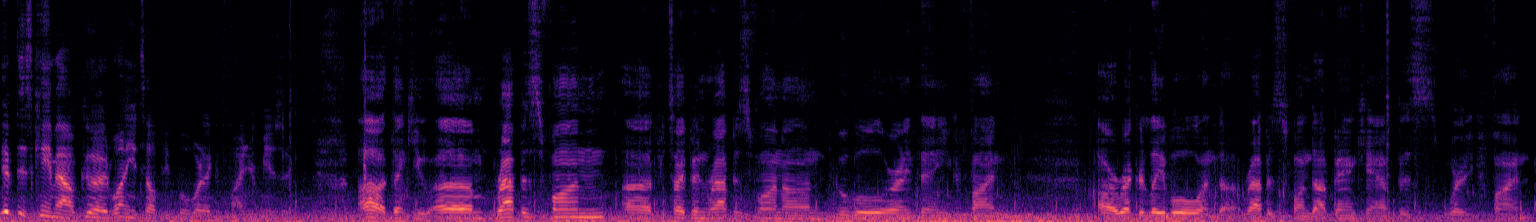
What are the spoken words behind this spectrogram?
if this came out good, why don't you tell people where they can find your music? Ah, thank you. Um, rap is fun. Uh, if you type in rap is fun on Google or anything, you can find our record label and uh, rapisfun.bandcamp is where you can find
